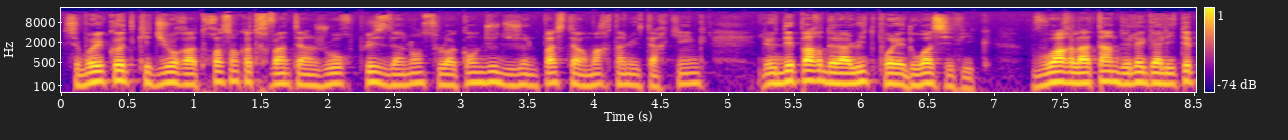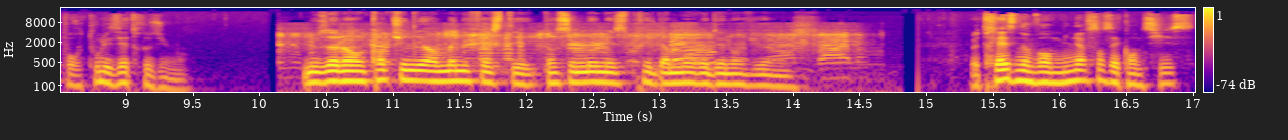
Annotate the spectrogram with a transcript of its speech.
Ce boycott qui durera 381 jours, plus d'un an sous la conduite du jeune pasteur Martin Luther King, est le départ de la lutte pour les droits civiques, voire l'atteinte de l'égalité pour tous les êtres humains. Nous allons continuer à manifester dans ce même esprit d'amour et de non-violence. Le 13 novembre 1956,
